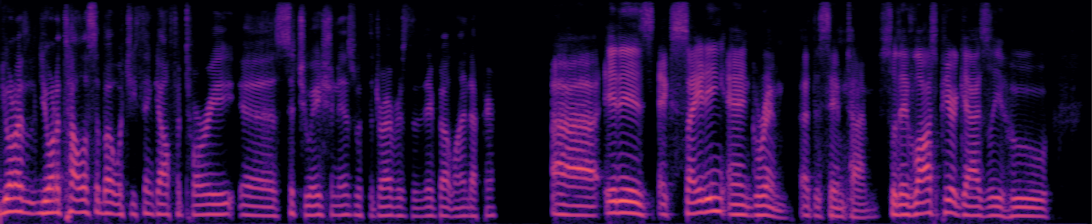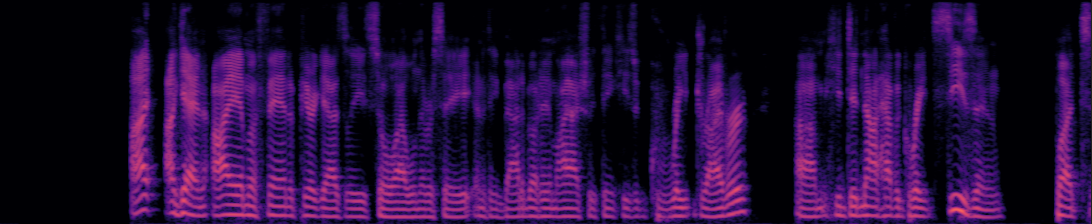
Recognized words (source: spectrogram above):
you want to you want to tell us about what you think AlphaTauri uh, situation is with the drivers that they've got lined up here? Uh, it is exciting and grim at the same time. So they've lost Pierre Gasly, who I again I am a fan of Pierre Gasly, so I will never say anything bad about him. I actually think he's a great driver. Um, he did not have a great season, but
